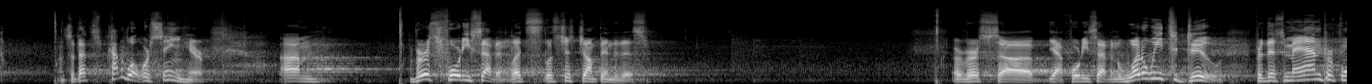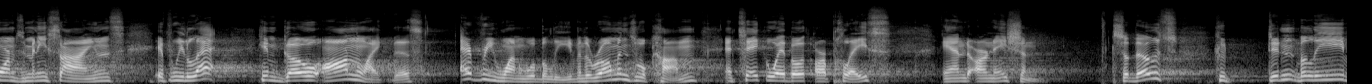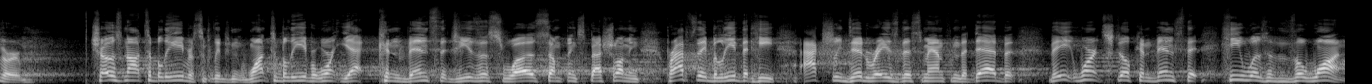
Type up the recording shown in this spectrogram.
And so that's kind of what we're seeing here. Um, verse 47, let's, let's just jump into this. Or verse, uh, yeah, 47. What are we to do? For this man performs many signs. If we let him go on like this, everyone will believe, and the Romans will come and take away both our place and our nation. So those who didn't believe or chose not to believe or simply didn't want to believe or weren't yet convinced that Jesus was something special. I mean, perhaps they believed that he actually did raise this man from the dead, but they weren't still convinced that he was the one,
